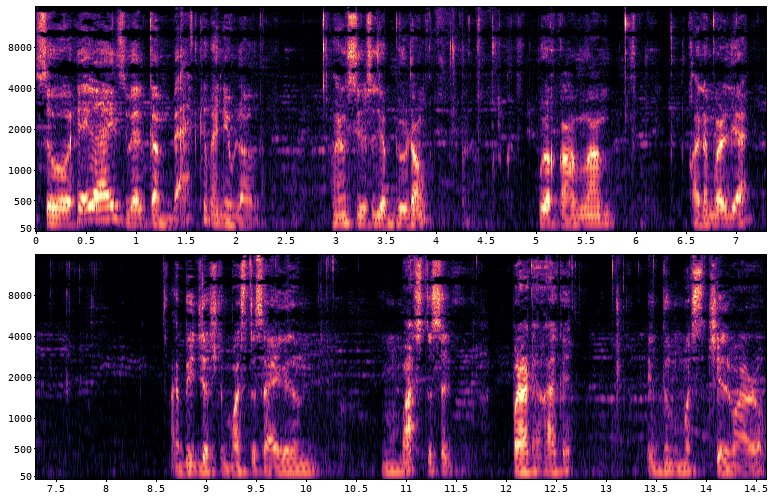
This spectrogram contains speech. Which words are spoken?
So hey guys welcome back to my new vlog मैं सीरियसली जब भी उठाऊँ, पूरा काम वाम ख़त्म कर दिया है। अभी जस्ट मस्त सा है, एकदम मस्त से पराठा खा के एकदम मस्त चिल मार रहा हूँ।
